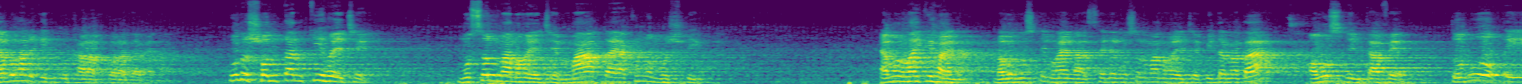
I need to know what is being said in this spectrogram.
ব্যবহার কিন্তু খারাপ করা যাবে না। কোনো সন্তান কি হয়েছে? মুসলমান হয়েছে, মা তা এখনও মুশরিক। এমন হয় কি হয় না? বাবা মুসলিম হয় না, ছেলে মুসলমান হয়েছে পিতা মাতা অমুসলিম, কাফের। তবুও এই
